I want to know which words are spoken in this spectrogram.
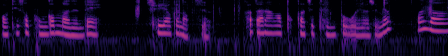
어디서 본것 많은데 실력은 없음. 사자랑 어포까지 듬뿍 올려주면 완성.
